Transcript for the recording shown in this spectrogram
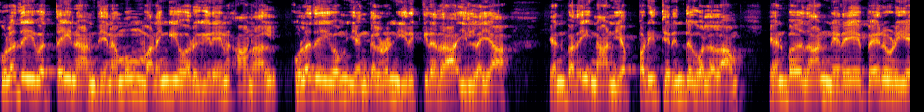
குலதெய்வத்தை நான் தினமும் வணங்கி வருகிறேன் ஆனால் குலதெய்வம் எங்களுடன் இருக்கிறதா இல்லையா என்பதை நான் எப்படி தெரிந்து கொள்ளலாம் என்பதுதான் நிறைய பேருடைய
